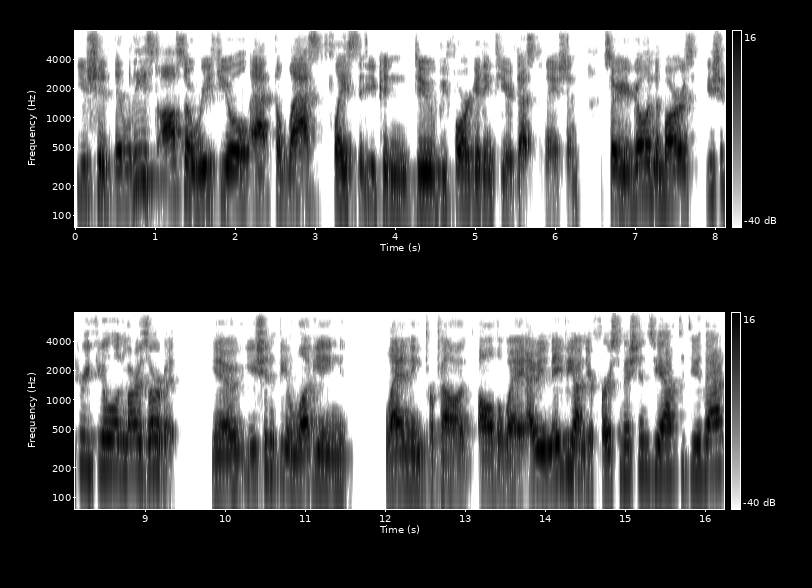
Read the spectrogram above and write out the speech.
you should at least also refuel at the last place that you can do before getting to your destination. So you're going to Mars, you should refuel in Mars orbit. You know, you shouldn't be lugging landing propellant all the way. I mean, maybe on your first missions you have to do that,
